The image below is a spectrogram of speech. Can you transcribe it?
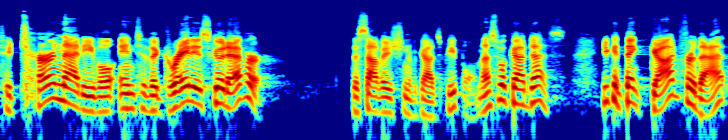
to turn that evil into the greatest good ever the salvation of God's people. And that's what God does. You can thank God for that.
